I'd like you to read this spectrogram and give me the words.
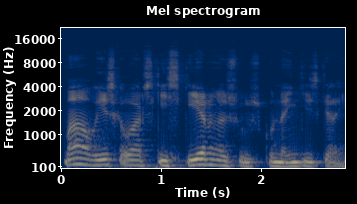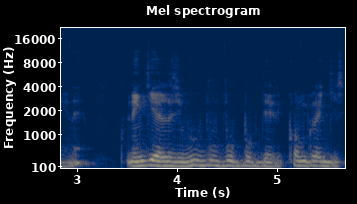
Maar wie is gewaar ski skeringe soos konynkies kry, né? Konynkie hulle is woep woep woep woep daar kom kleintjies.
